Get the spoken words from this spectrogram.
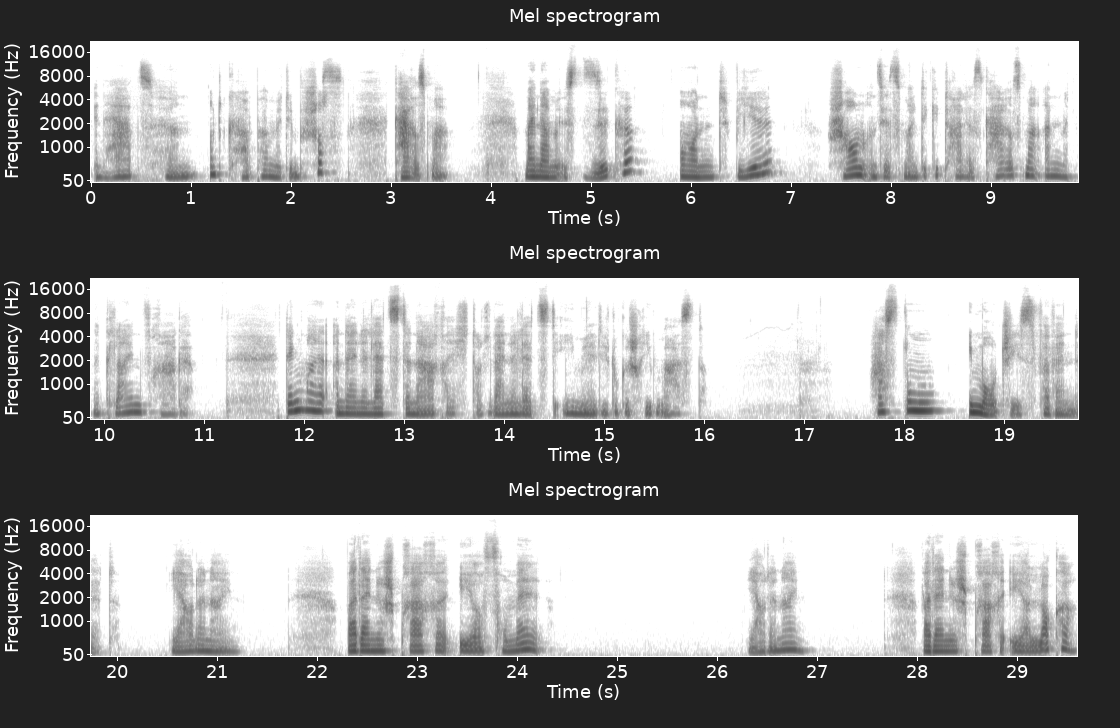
in Herz, Hirn und Körper mit dem Schuss Charisma. Mein Name ist Silke und wir schauen uns jetzt mal digitales Charisma an mit einer kleinen Frage. Denk mal an deine letzte Nachricht oder deine letzte E-Mail, die du geschrieben hast. Hast du Emojis verwendet? Ja oder nein? War deine Sprache eher formell? Ja oder nein? War deine Sprache eher locker?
